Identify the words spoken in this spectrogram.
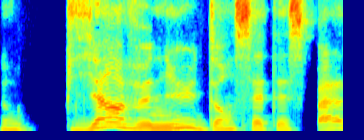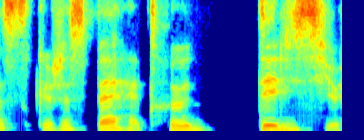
Donc, bienvenue dans cet espace que j'espère être délicieux.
